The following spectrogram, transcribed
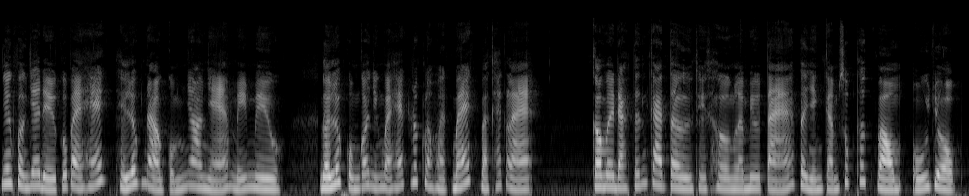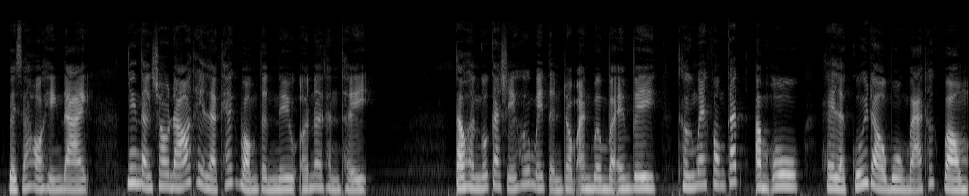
Nhưng phần giai điệu của bài hát thì lúc nào cũng nho nhã, mỹ miều. Đôi lúc cũng có những bài hát rất là hoạt bát và khác lạ. Còn về đặc tính ca từ thì thường là miêu tả về những cảm xúc thất vọng, ủ dột về xã hội hiện đại. Nhưng đằng sau đó thì là khát vọng tình yêu ở nơi thành thị. Tạo hình của ca sĩ Hứa Mỹ Tịnh trong album và MV thường mang phong cách âm u hay là cúi đầu buồn bã thất vọng.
